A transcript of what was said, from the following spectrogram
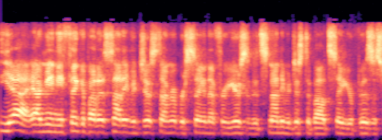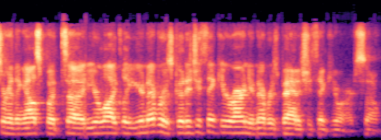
Yeah, I mean, you think about it, it's not even just, I remember saying that for years, and it's not even just about, say, your business or anything else, but uh, you're likely, you're never as good as you think you are, and you're never as bad as you think you are. So,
